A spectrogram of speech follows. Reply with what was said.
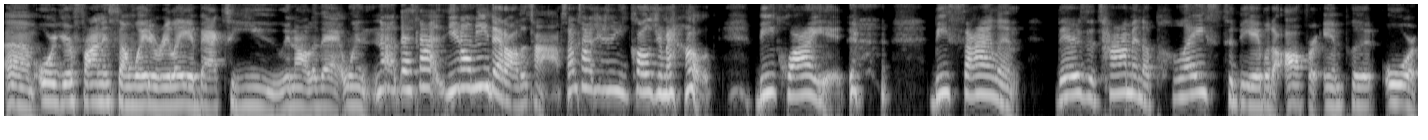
um or you're finding some way to relay it back to you and all of that when no that's not you don't need that all the time sometimes you just need to close your mouth be quiet be silent there's a time and a place to be able to offer input or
